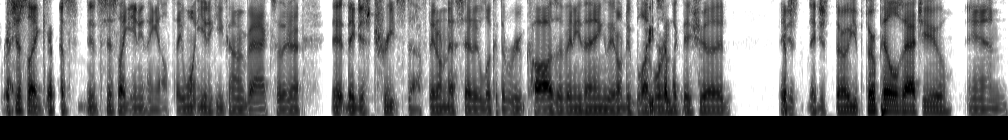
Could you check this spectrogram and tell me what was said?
Right. It's just like Yep. it's it's just like anything else. They want you to keep coming back, so they're not, they they just treat stuff. They don't necessarily look at the root cause of anything. They don't do blood Treat work like they should. They Yep. just they just throw you throw pills at you and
